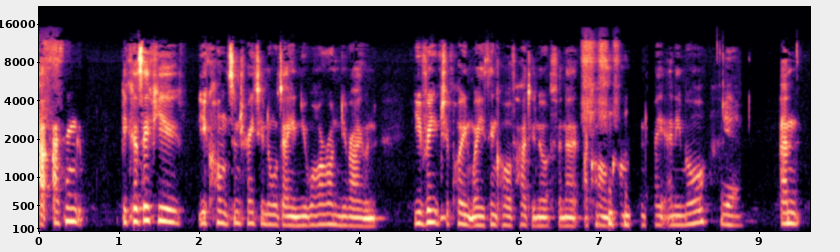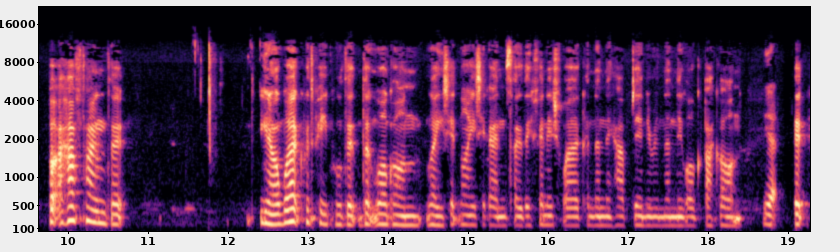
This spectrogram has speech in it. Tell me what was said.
I, I think because if you you're concentrating all day and you are on your own, you reach a point where you think, "Oh, I've had enough, and I, I can't concentrate anymore." Yeah, Um, but I have found that, you know, I work with people that, that log on late at night again. So they finish work and then they have dinner and then they log back on. yeah, It,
